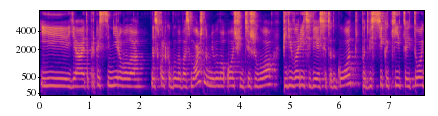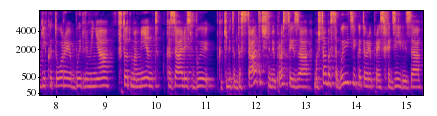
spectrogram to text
и я это прокрастинировала, насколько было возможно. Мне было очень тяжело переварить весь этот год, подвести какие-то итоги, которые бы для меня в тот момент казались бы какими-то достаточными достаточными просто из-за масштаба событий, которые происходили, из-за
